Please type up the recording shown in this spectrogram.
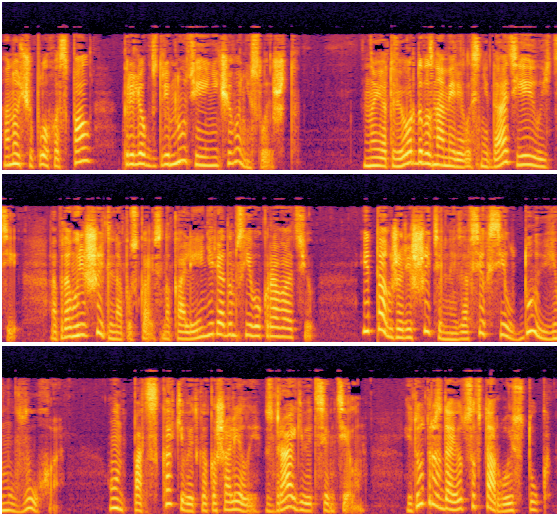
а ночью плохо спал, прилег вздремнуть и ничего не слышит. Но я твердо вознамерилась не дать ей уйти, а потому решительно опускаюсь на колени рядом с его кроватью и также решительно изо всех сил дую ему в ухо. Он подскакивает, как ошалелый, вздрагивает всем телом. И тут раздается второй стук —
